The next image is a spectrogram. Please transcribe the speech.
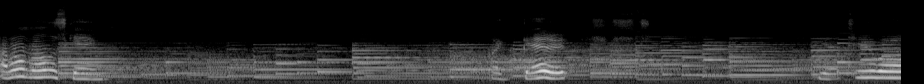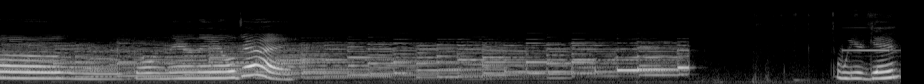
I don't know this game. I get it. Yeah, two balls, weird game.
